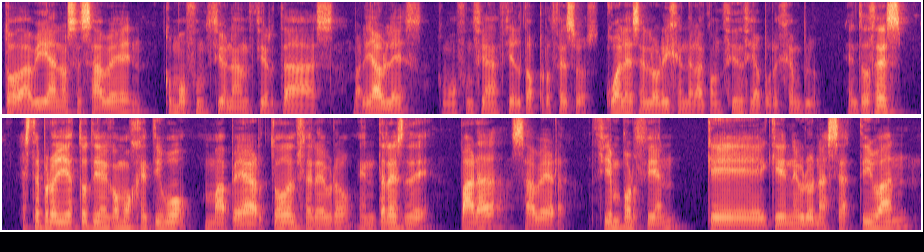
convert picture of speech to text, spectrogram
todavía no se sabe cómo funcionan ciertas variables, cómo funcionan ciertos procesos, cuál es el origen de la conciencia, por ejemplo. Entonces, este proyecto tiene como objetivo mapear todo el cerebro en 3D para saber 100% qué, qué neuronas se activan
